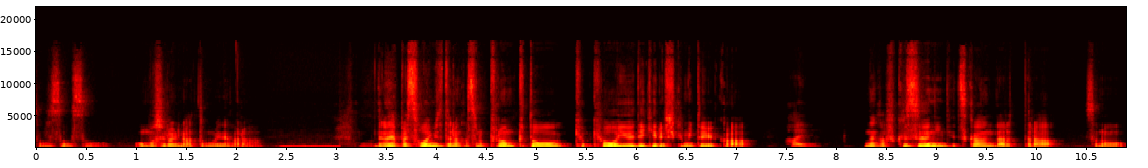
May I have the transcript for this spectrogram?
そうそうそう、面白いなと思いながら。だからやっぱりそういう意味だとなんかそのプロンプトを共有できる仕組みというか、はい。なんか複数人で使うんだったら、その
